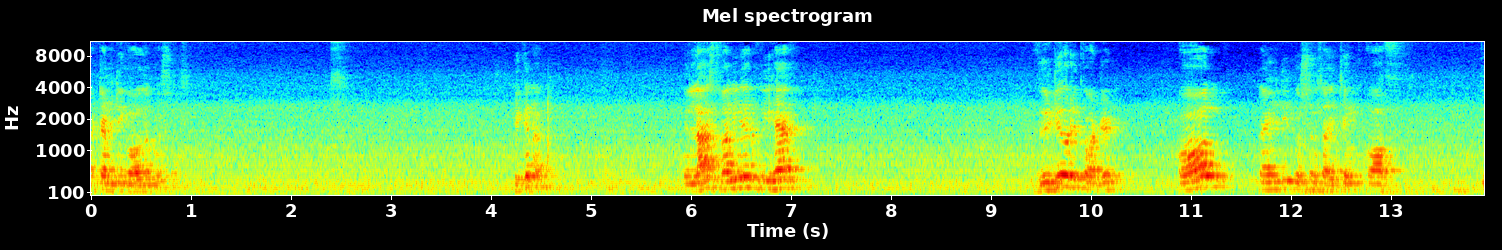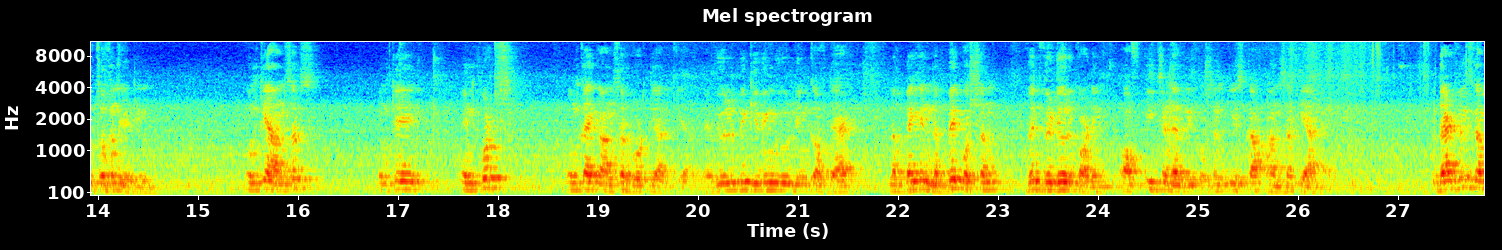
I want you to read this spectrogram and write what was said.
attempting all the question ठीक है ना? In last one year we have video recorded all 90 questions, I think, of 2018 उनके आंसर्स उनके इनपुट्स उनका एक आंसर बोर्ड तैयार किया है। We will be giving you link of that नब्बे के नब्बे question with video recording of each and every question की इसका आंसर क्या है। That will come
